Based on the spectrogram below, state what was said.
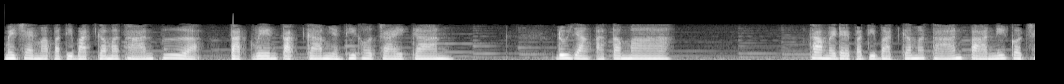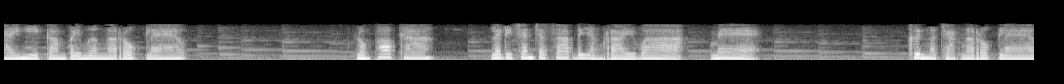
ไม่ใช่มาปฏิบัติกรรมฐานเพื่อตัดเวรตัดกรรมอย่างที่เข้าใจกัน ดูอย่างอาตมา ถ้าไม่ได้ปฏิบัติกรรมฐานป่านนี้ก็ใช้หนี้กรรมไปเมืองนรกแล้ว หลวงพ่อคะ และดิฉันจะทราบได้อย่างไรว่า แม่ ขึ้นมาจากนรกแล้ว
